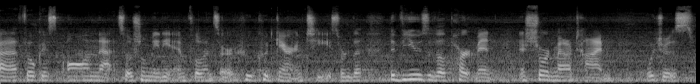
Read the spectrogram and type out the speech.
uh, focus on that social media influencer who could guarantee sort of the, the views of the apartment in a short amount of time, which was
